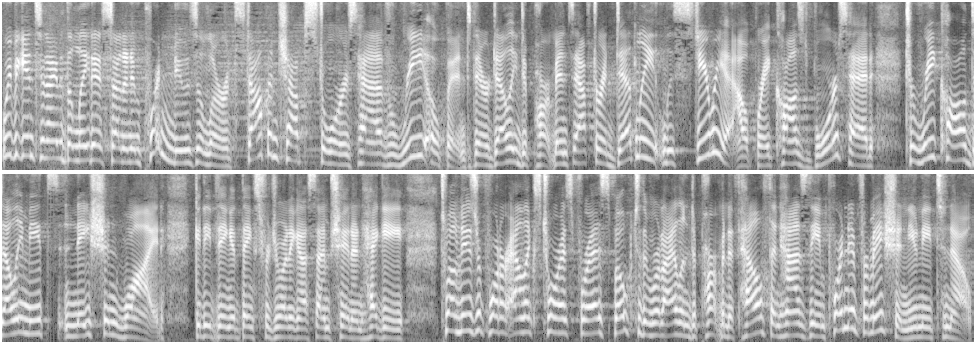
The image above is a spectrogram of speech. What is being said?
We begin tonight with the latest on an important news alert. Stop and Shop stores have reopened their deli departments after a deadly listeria outbreak caused Boar's Head to recall deli meats nationwide. Good evening and thanks for joining us. I'm Shannon Hegy. 12 News reporter Alex Torres Perez spoke to the Rhode Island Department of Health and has the important information you need to know.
